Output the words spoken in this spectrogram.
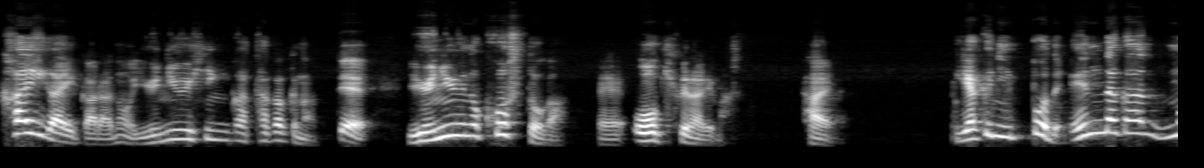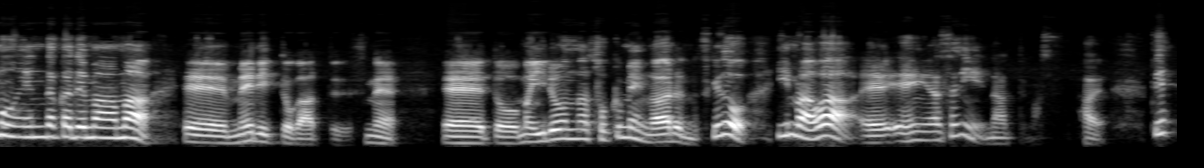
海外からの輸入品が高くなって、輸入のコストが、え大きくなります。はい。逆に一方で、円高も円高でまあまあ、えー、メリットがあってですね、えっ、ー、と、まあ、いろんな側面があるんですけど、今は、え、円安になってます。はい。で、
